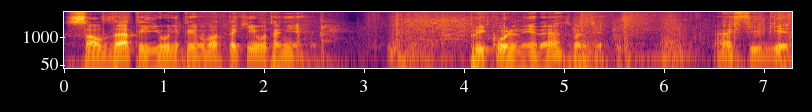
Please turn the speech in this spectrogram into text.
солдаты, юниты Вот такие вот они. Прикольные, да? Смотрите. Офигеть.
